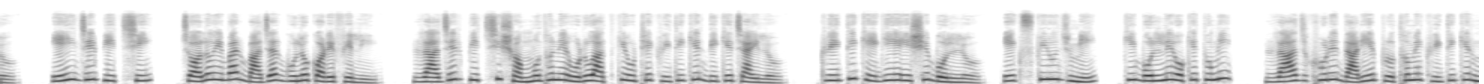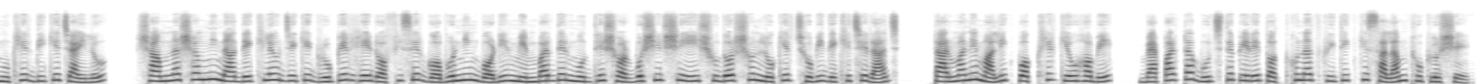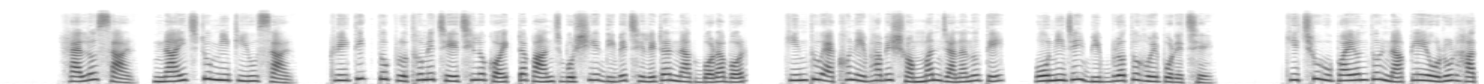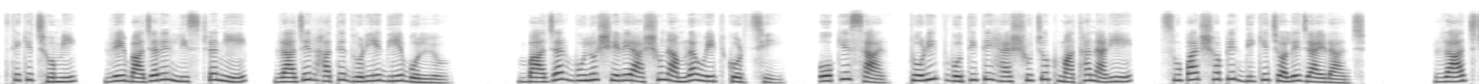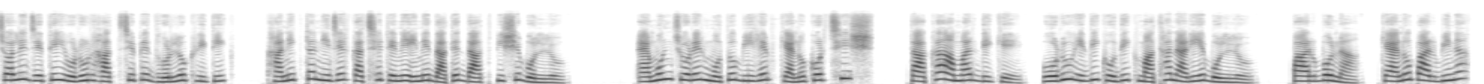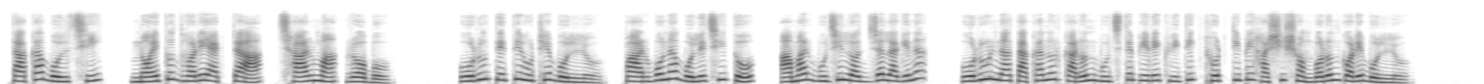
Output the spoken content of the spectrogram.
এই যে পিচ্ছি, চলো এবার বাজারগুলো করে ফেলি। রাজের পিচ্ছি সম্বোধনে অরু আতকে উঠে কৃতিকের দিকে চাইল কৃতিক এগিয়ে এসে বলল এক্সকিউজ মি কি বললে ওকে তুমি? রাজ ঘুরে দাঁড়িয়ে প্রথমে কৃতিকের মুখের দিকে চাইল, সামনাসামনি না দেখলেও যে কে গ্রুপের হেড অফিসের গভর্নিং বডির মেম্বারদের মধ্যে সর্বশীর্ষে এই সুদর্শন লোকের ছবি দেখেছে রাজ, তার মানে মালিক পক্ষের কেউ হবে, ব্যাপারটা বুঝতে পেরে তৎক্ষণাৎ কৃতিককে সালাম ঠুকল সে। Hello sir, nice to meet you sir. Kritik তো প্রথমে চেয়েছিল কয়েকটা পাঞ্চ বসিয়ে দিবে ছেলেটার নাক বরাবর কিন্তু এখন এভাবে সম্মান জানানোতে ও নিজেই বিব্রত হয়ে পড়েছে। কিছু উপায়ন্তর না পেয়ে অরুর হাত থেকে ছমি রে বাজারের লিস্টটা নিয়ে রাজের হাতে ধরিয়ে দিয়ে বলল, বাজারগুলো সেরে আসুন, আমরা ওয়েট করছি। ওকে স্যার, তড়িৎ গতিতে হ্যাঁ সূচক মাথা নাড়িয়ে সুপার শপের দিকে চলে যায় রাজ। রাজ চলে যেতেই অরুর হাত চেপে ধরল কৃতিক, খানিকটা নিজের কাছে টেনে এনে দাঁতের দাঁত পিষে বলল এমন চোরের মতো বিহেভ কেন করছিস? টাকা আমার দিকে। অরু এদিক ওদিক মাথা নাড়িয়ে বলল, পারব না। কেন পারবি না? টাকা বলছি, নয়তো ধরে একটা ছাড় মা, রব। অরু তেতে উঠে বলল, পারব না বলেছি তো, আমার বুঝি লজ্জা লাগে না? অরুর না তাকানোর কারণ বুঝতে পেরে কৃতিক ঠোঁট টিপে হাসি সম্বরণ করে বলল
